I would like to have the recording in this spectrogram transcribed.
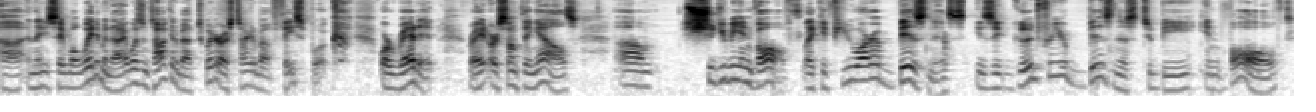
uh, and then you say, well, wait a minute, I wasn't talking about Twitter, I was talking about Facebook or Reddit, right, or something else. Um, should you be involved? Like, if you are a business, is it good for your business to be involved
